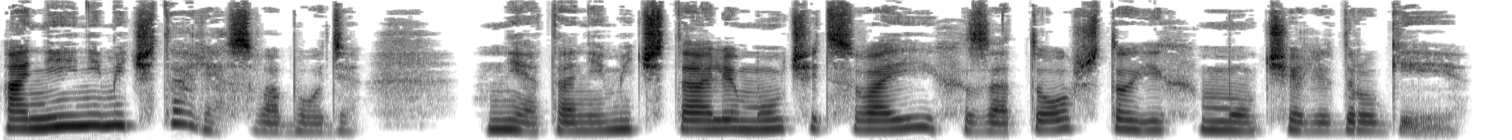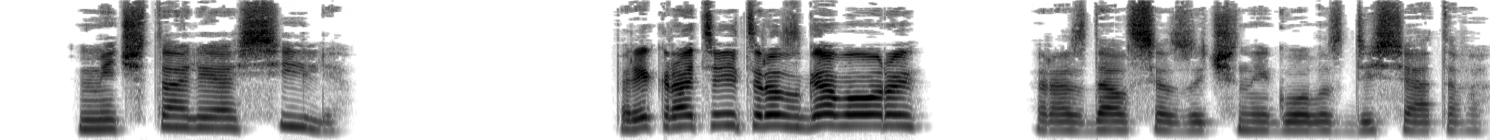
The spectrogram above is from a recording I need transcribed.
Они не мечтали о свободе. Нет, они мечтали мучить своих за то, что их мучили другие. Мечтали о силе. «Прекратить разговоры!» Раздался зычный голос десятого.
